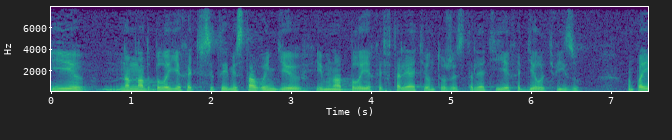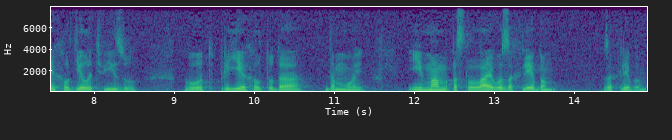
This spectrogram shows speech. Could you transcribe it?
И нам надо было ехать в святые места в Индию, ему надо было ехать в Тольятти, он тоже из Тольятти, ехать делать визу. Он поехал делать визу. Вот, приехал туда, домой. И мама послала его за хлебом. За хлебом.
